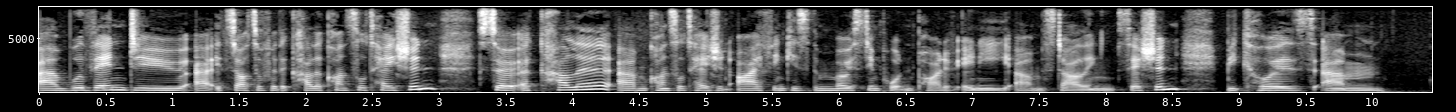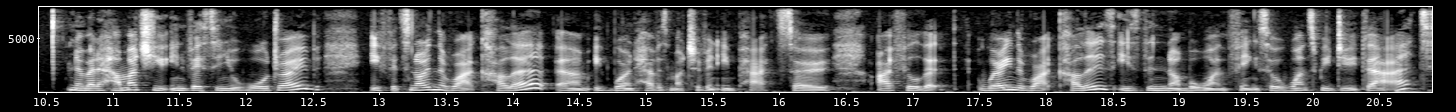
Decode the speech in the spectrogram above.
Um, we'll then do. Uh, it starts off with a color consultation. So a color um, consultation, I think, is the most important part of any um, styling session because um, no matter how much you invest in your wardrobe, if it's not in the right color, um, it won't have as much of an impact. So I feel that wearing the right colors is the number one thing. So once we do that,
